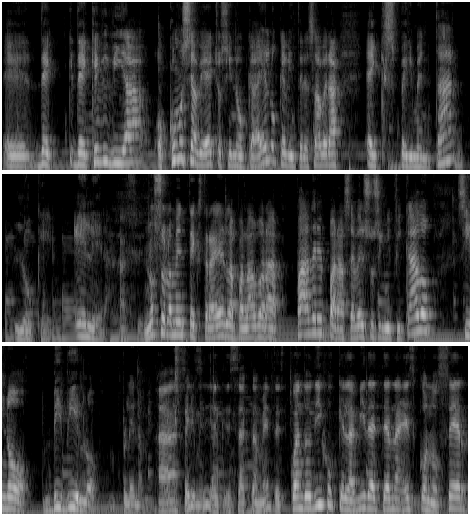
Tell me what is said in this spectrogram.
eh, de, de, qué vivía o cómo se había hecho, sino que a él lo que le interesaba era experimentar lo que él era. No solamente extraer la palabra padre para saber su significado, sino vivirlo plenamente, ah, experimentar. exactamente. Cuando dijo que la vida eterna es conocer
